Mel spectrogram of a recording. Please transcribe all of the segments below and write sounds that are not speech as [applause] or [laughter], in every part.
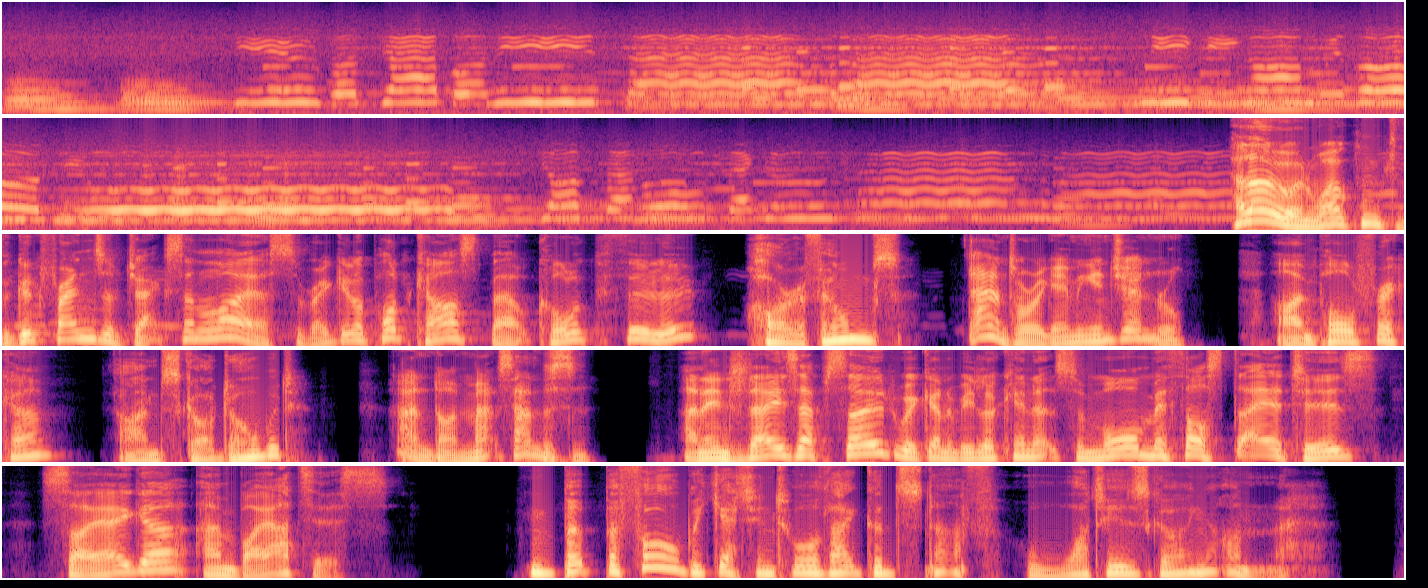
Here's a Japanese sandman sneaking on without you. Just an old second-hand. Hello, and welcome to the good friends of Jackson Elias, a regular podcast about Call of Cthulhu. horror films. and horror gaming in general. I'm Paul Fricker, I'm Scott Dorward. And I'm Matt Sanderson. and in today's episode, we're going to be looking at some more mythos deities, Cyäegha and Byatis. But before we get into all that good stuff, what is going on?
